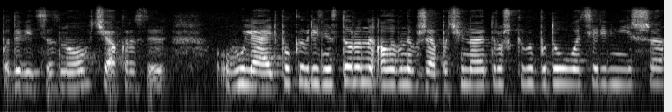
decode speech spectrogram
Подивіться знов, чакри гуляють поки в різні сторони, але вони вже починають трошки вибудовуватися рівніше.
